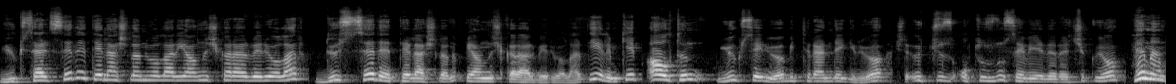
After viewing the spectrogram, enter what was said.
Yükselse de telaşlanıyorlar, yanlış karar veriyorlar. Düşse de telaşlanıp yanlış karar veriyorlar. Diyelim ki altın yükseliyor, bir trende giriyor. İşte 330'lu seviyelere çıkıyor. Hemen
